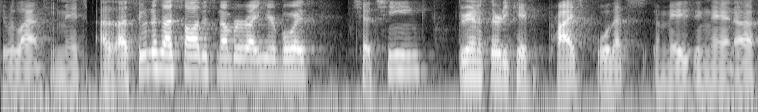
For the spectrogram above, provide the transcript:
to rely on teammates. As, as soon as I saw this number right here, boys, cha-ching, 330k prize pool. That's amazing, man. Uh,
